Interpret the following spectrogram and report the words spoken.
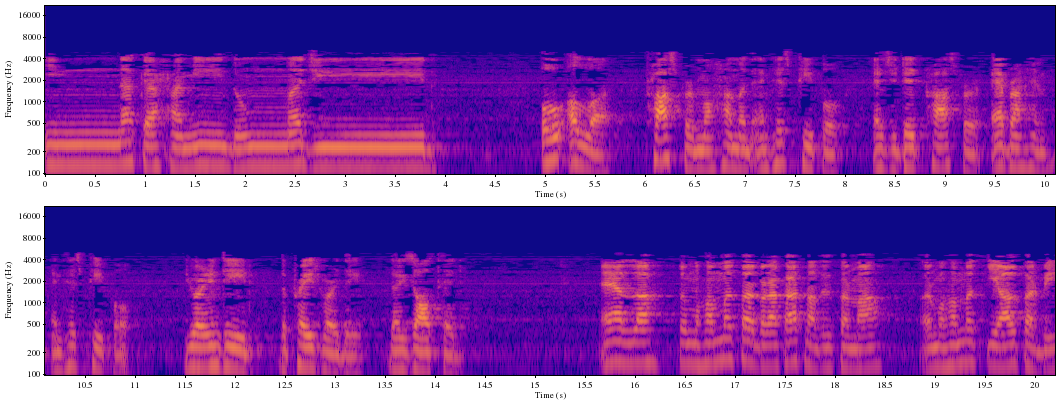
او اللہ مجيد O Allah, prosper Muhammad and his people as you did prosper Abraham and his people. You are indeed the praiseworthy, the exalted. اے اللہ تو محمد پر برکات نازل فرما اور محمد کی آل پر بھی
